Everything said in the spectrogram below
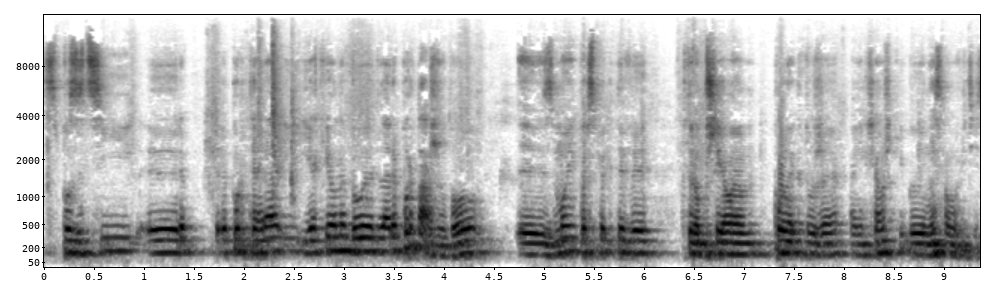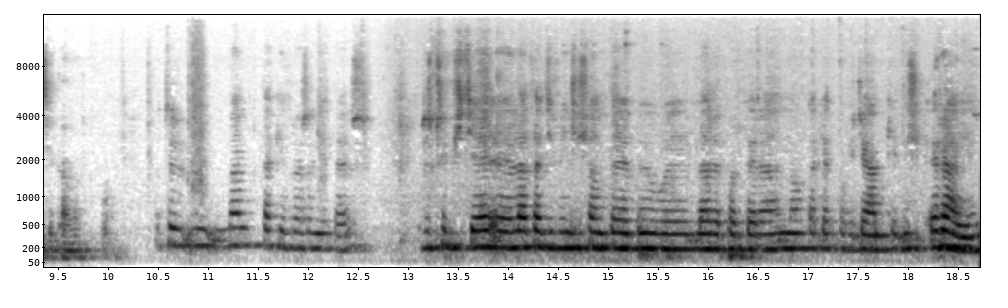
z pozycji rep- reportera i jakie one były dla reportażu, bo z mojej perspektywy, którą przyjąłem po lekturze pani książki, były niesamowicie ciekawe. Znaczy, mam takie wrażenie też. Rzeczywiście e, lata 90. były dla reportera, no tak jak powiedziałam kiedyś, rajem,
